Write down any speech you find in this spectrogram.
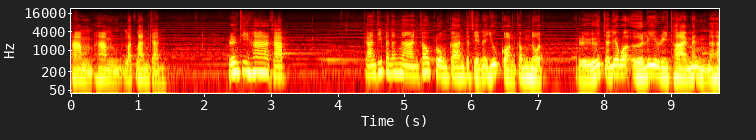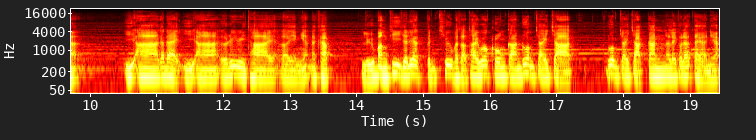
ห้ามห้ามลักลั่นกัน เรื่องที่ 5 ครับ การที่พนักงานเข้าโครงการเกษียณอายุก่อนกำหนด หรือจะเรียกว่า early retirement นะฮะ ER ก็ได้ ER early retire อะไรอย่างเงี้ยนะครับ หรือบางที่จะเรียกเป็นชื่อภาษาไทยว่าโครงการร่วมใจจากร่วมใจจากกันอะไรก็แล้วแต่เนี่ย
